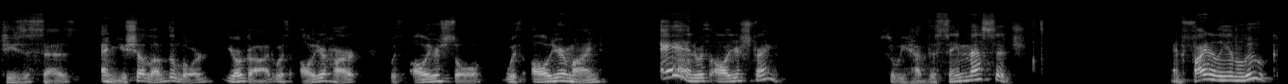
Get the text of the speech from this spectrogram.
Jesus says, And you shall love the Lord your God with all your heart, with all your soul, with all your mind, and with all your strength. So we have the same message. And finally, in Luke,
